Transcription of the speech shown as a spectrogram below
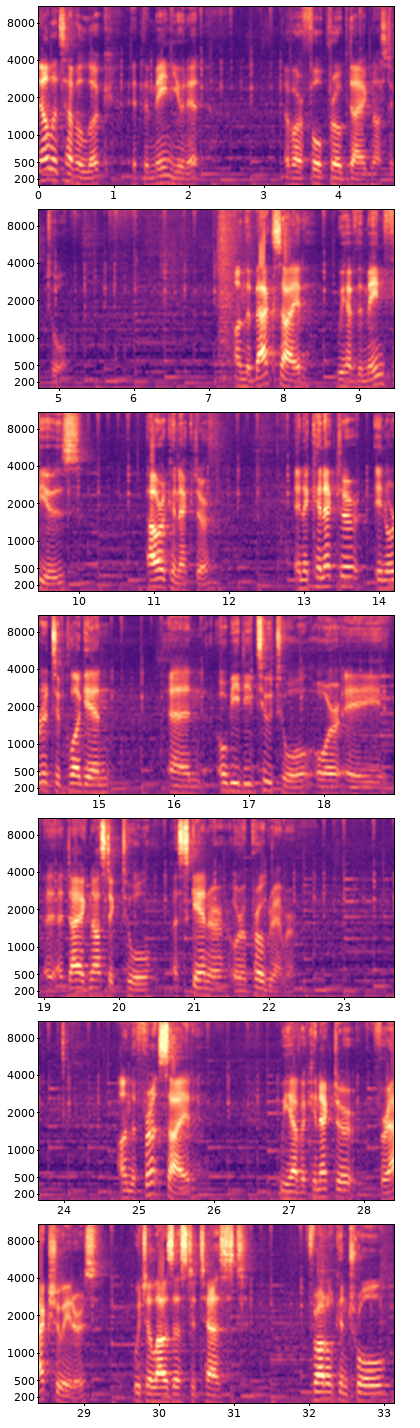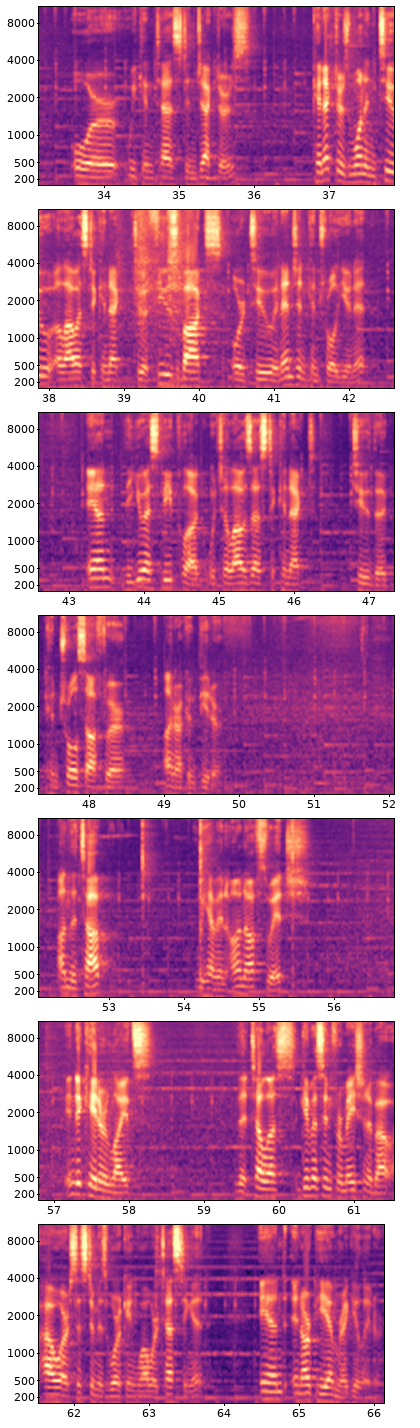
Now let's have a look at the main unit of our FullProb diagnostic tool. On the back side, we have the main fuse, power connector, and a connector in order to plug in an OBD2 tool or a, a, diagnostic tool, a scanner or a programmer. On the front side, we have a connector for actuators, which allows us to test throttle control or we can test injectors. Connectors 1 and 2 allow us to connect to a fuse box or to an engine control unit and the USB plug, which allows us to connect to the control software on our computer. On the top, we have an on-off switch, indicator lights that tell us, give us information about how our system is working while we're testing it, and an RPM regulator.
